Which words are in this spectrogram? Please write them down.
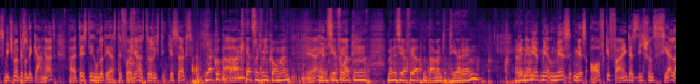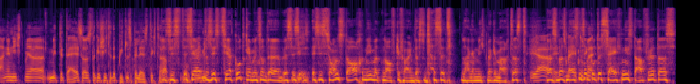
switchen wir ein bisschen die Gangart. Heute ist die 101. Folge, hast du richtig gesagt? Ja, guten Tag, herzlich willkommen. Ähm, ja, meine, herzlich sehr verehrten, meine sehr verehrten Damen und Herren. Herrinnen. Mir, mir, und mir, ist, mir ist aufgefallen, dass ich schon sehr lange nicht mehr mit Details aus der Geschichte der Beatles belästigt habe. Das ist, sehr, das ist sehr gut, Clemens. Und äh, es, ist, es ist sonst auch niemandem aufgefallen, dass du das seit langem nicht mehr gemacht hast. Ja, was, was meistens ein gutes Zeichen ist dafür, dass,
